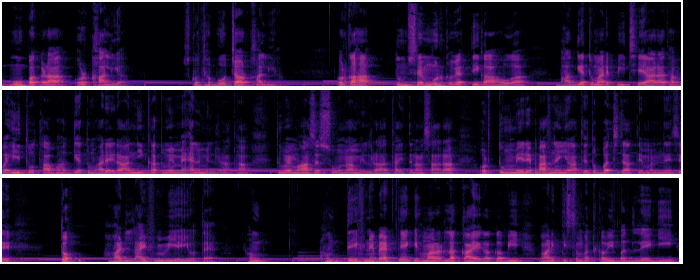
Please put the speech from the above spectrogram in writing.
मुँह पकड़ा और खा लिया। उसको तो बोचा और खा लिया। और कहा, तुमसे मूर्ख व्यक्ति कहा होगा? भाग्य तुम्हारे पीछे आ रहा था, वही तो था भाग्य तुम्हारे। रानी का तुम्हें महल मिल रहा था, तुम्हें वहाँ से सोना मिल रहा था इतना सारा, और तुम मेरे पास नहीं आते तो बच जाते मरने से। तो हमारी लाइफ में भी यही होता है। हम हम देखने बैठते हैं कि हमारा लक आएगा कभी, हमारी किस्मत कभी बदलेगी,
